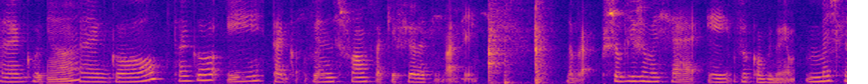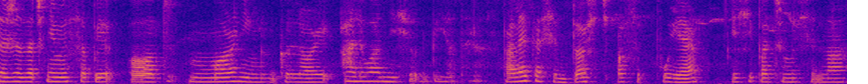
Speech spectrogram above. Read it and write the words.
tego dnia, tego, tego i tego, więc szłam w takie fiolety bardziej. Dobra, przybliżymy się i wykombinujemy. Myślę, że zaczniemy sobie od Morning Glory, ale ładnie się odbija teraz. Paleta się dość osypuje. Jeśli patrzymy się na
